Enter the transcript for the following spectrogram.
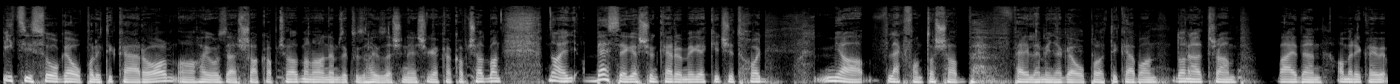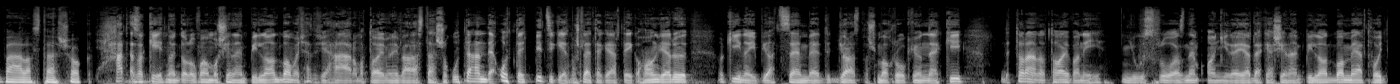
pici szó geopolitikáról, a hajózással kapcsolatban, a nemzetközi hajózási nehézségekkel kapcsolatban. Na, egy beszélgessünk erről még egy kicsit, hogy mi a legfontosabb fejlemény a geopolitikában? Donald Trump Biden, amerikai választások. Hát ez a két nagy dolog van most jelen pillanatban, vagy hát ugye három a tajvani választások után, de ott egy picikét most letekerték a hangerőt, a kínai piac szenved, gyarasztos makrók jönnek ki, de talán a tajvani newsflow az nem annyira érdekes jelen pillanatban, mert hogy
